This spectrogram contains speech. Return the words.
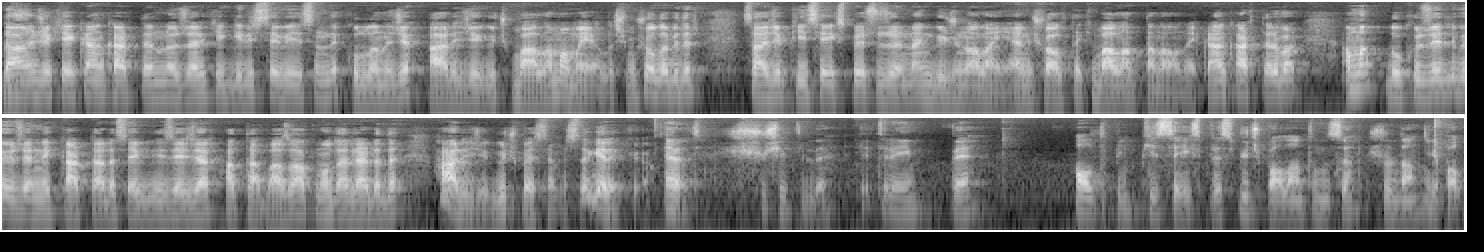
Daha önceki ekran kartlarının özellikle giriş seviyesinde kullanıcı harici güç bağlamamaya alışmış olabilir. Sadece PCI Express üzerinden gücünü alan yani şu alttaki bağlantıdan alan ekran kartları var. Ama 950 ve üzerindeki kartlarda sevgili izleyiciler hatta bazı alt modellerde de harici güç beslemesi de gerekiyor. Evet. Şu şekilde getireyim ve 6000 PCI Express güç bağlantımızı şuradan yapalım.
